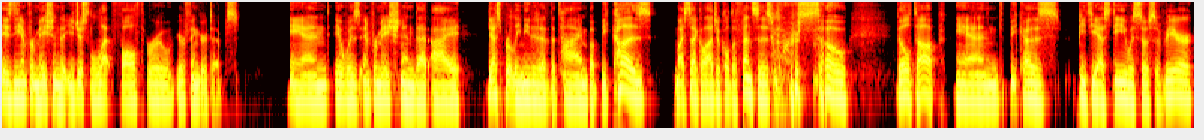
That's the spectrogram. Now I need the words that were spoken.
is the information that you just let fall through your fingertips. And it was information that I desperately needed at the time. But because my psychological defenses were so built up and because PTSD was so severe,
